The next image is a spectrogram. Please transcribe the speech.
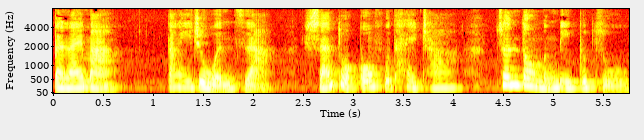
本来嘛，当一只蚊子啊，闪躲功夫太差，钻洞能力不足，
